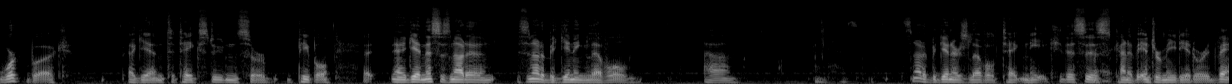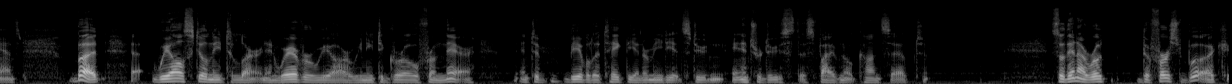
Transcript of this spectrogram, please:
workbook again to take students or people. Uh, and again this is not a this is not a beginning level um, it's not a beginner's level technique. This is right. kind of intermediate or advanced. But uh, we all still need to learn, and wherever we are, we need to grow from there. And to be able to take the intermediate student and introduce this five note concept. So then I wrote the first book,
